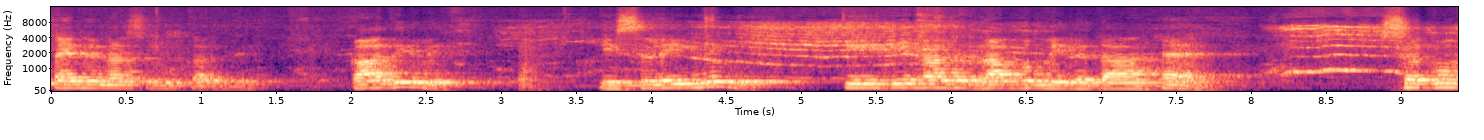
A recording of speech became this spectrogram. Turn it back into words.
ਪਹਿਨਣਾ ਸ਼ੁਰੂ ਕਰ ਦੇ ਕਾਦੇ ਲਈ ਇਸ ਲਈ ਨਹੀਂ ਕਿ ਇਹਦੇ ਨਾਲ ਰੱਬ ਮਿਲਦਾ ਹੈ ਸਗੋਂ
